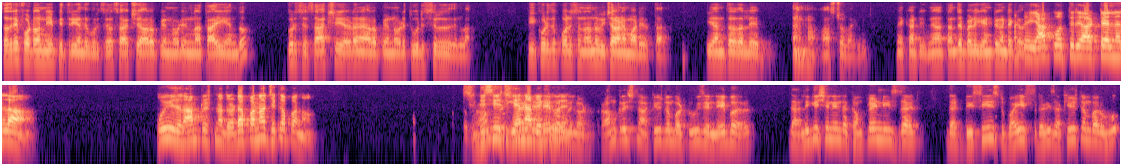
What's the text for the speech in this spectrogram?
ಸದರಿ ಫೋಟೋ ನೀಪಿತ್ರಿ ಎಂದು ಗುರುತಿಸಿದಳು. ಸಾಕ್ಷಿ ಆರೋಪಿಯನ್ನು ನೋಡಿ ನನ್ನ ತಾಯಿ ಎಂದು ಗುರುತಿಸಿ ಸಾಕ್ಷಿ ಎರಡನೇ ಆರೋಪಿಯನ್ನು ನೋಡಿ ತೋರಿಸಿರುವುದಿಲ್ಲ. ಈ ಕುರಿತು ಪೊಲೀಸರನ್ನು ವಿಚಾರಣೆ ಮಾಡಿರ್ತಾರೆ ಈ ಹಂತದಲ್ಲಿ ಹಾಸ್ಟೆಲ್ ಆಗಿದೆ. ನನ್ನ ತಂದೆ ಬೆಳಿಗ್ಗೆ ಎಂಟು ಗಂಟೆ ಮತ್ತೆ ಯಾಕೆ ಓದ್ತೀರಿ ಹಾಸ್ಟೆಲ್ನೆಲ್ಲ ಹೂ ಇಸ್ ರಾಮಕೃಷ್ಣ ದೊಡ್ಡಪ್ಪನೋ ಚಿಕ್ಕಪ್ಪನೋ? ಡಿಸೀಸ್ಡ್ Ramakrishna is a ಏನಾಗಬೇಕು neighbor, my lord. Ramakrishna, accused number two is a neighbor. The allegation in the complaint is that the deceased wife, that is accused number, wo-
